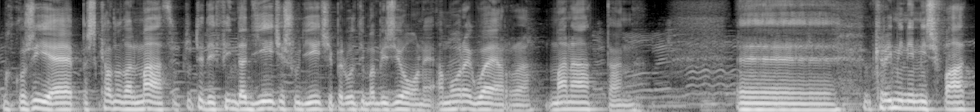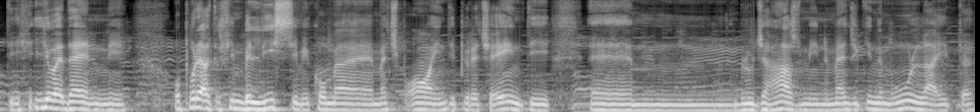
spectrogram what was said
ma così è, pescando dal mazzo, tutti dei film da 10 su 10 per ultima visione, Amore e guerra, Manhattan, eh, Crimini misfatti, Io ed Annie, oppure altri film bellissimi come Match Point, i più recenti, ehm, Blue Jasmine, Magic in the Moonlight,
